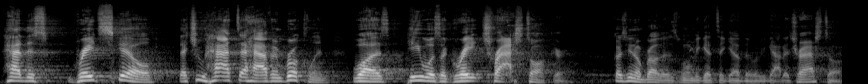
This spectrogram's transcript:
had this great skill that you had to have in Brooklyn was he was a great trash talker. Because you know, brothers, when we get together, we got to trash talk.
